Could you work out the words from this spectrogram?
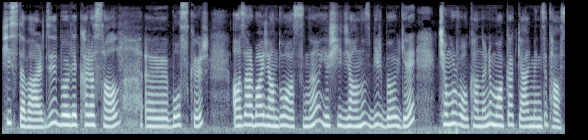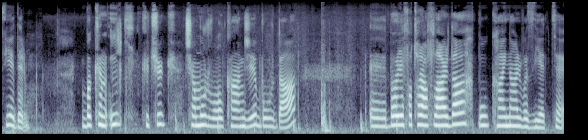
his de verdi. Böyle karasal, e, bozkır, Azerbaycan doğasını yaşayacağınız bir bölge. Çamur volkanlarına muhakkak gelmenizi tavsiye ederim. Bakın ilk küçük çamur volkancı burada. Ee, böyle fotoğraflarda bu kaynar vaziyette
